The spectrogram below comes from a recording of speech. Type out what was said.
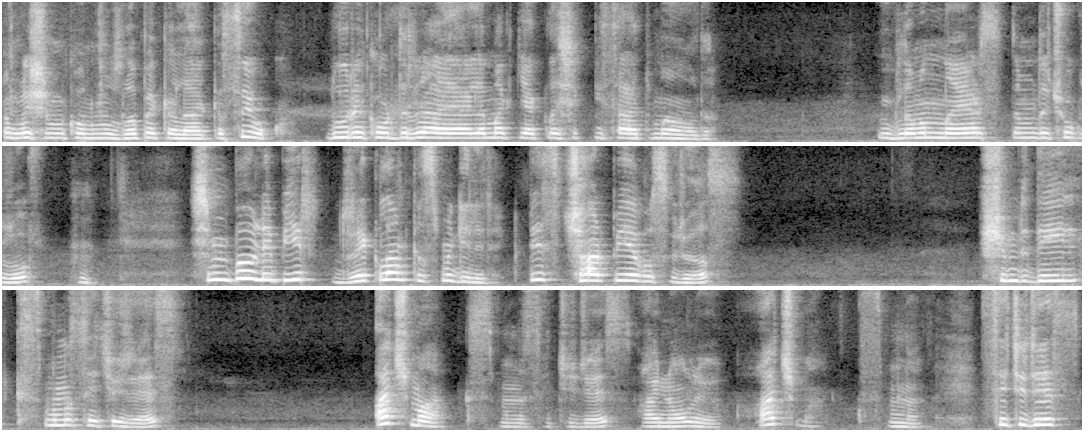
ama şimdi konumuzla pek alakası yok. Do recorder'ı ayarlamak yaklaşık bir saatimi aldı. Uygulamanın ayar sistemi de çok zor. Şimdi böyle bir reklam kısmı gelecek. Biz çarpıya basacağız. Şimdi değil kısmını seçeceğiz. Açma kısmını seçeceğiz. Ay ne oluyor? Açma kısmını seçeceğiz.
